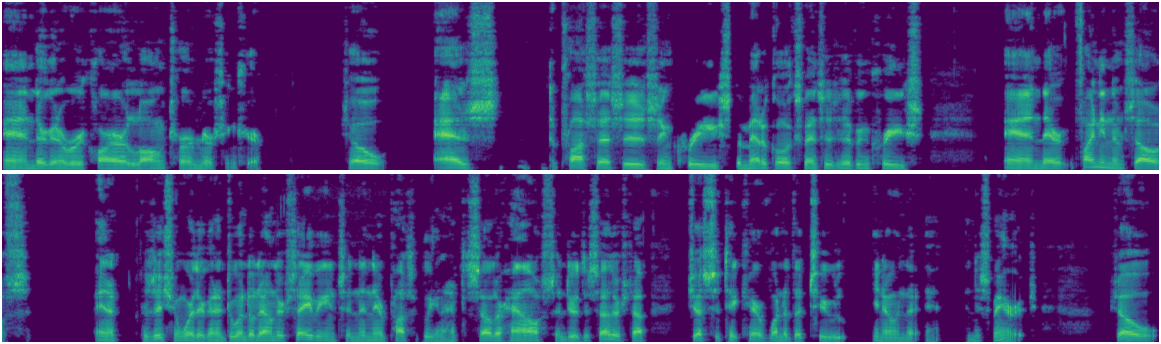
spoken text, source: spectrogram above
and they're going to require long term nursing care. So as the processes increase, the medical expenses have increased, and they're finding themselves in a position where they're going to dwindle down their savings, and then they're possibly going to have to sell their house and do this other stuff just to take care of one of the two, you know, in the in this marriage. So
